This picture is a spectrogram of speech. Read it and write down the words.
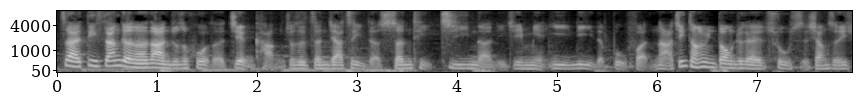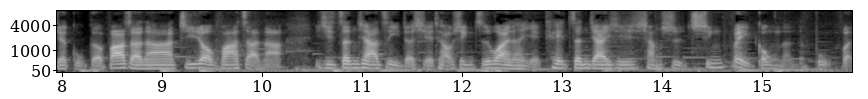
在第三个呢，当然就是获得健康，就是增加自己的身体机能以及免疫力的部分。那经常运动就可以促使像是一些骨骼发展啊、肌肉发展啊，以及增加自己的协调性之外呢，也可以增加一些像是心肺功能的部分，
